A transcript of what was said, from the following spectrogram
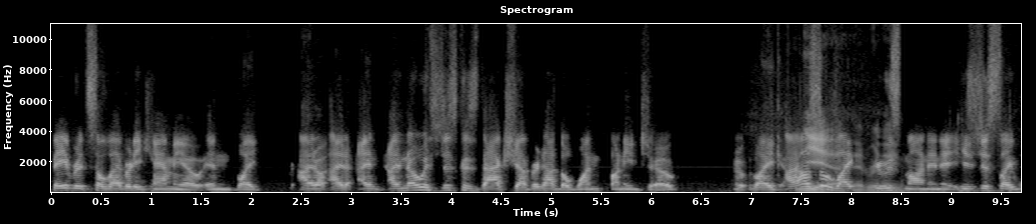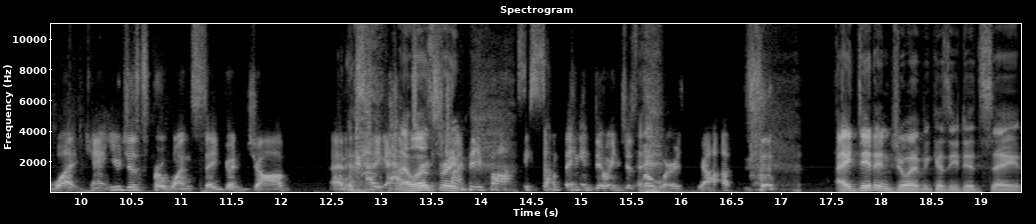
favorite celebrity cameo in like I don't I I, I know it's just because Dax Shepard had the one funny joke. Like I also Yeah, like really- Guzman in it. He's just like, what? Can't you just for once say good job? And it's like he's pretty- trying to be bossy something and doing just the worst job. I did enjoy because he did say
